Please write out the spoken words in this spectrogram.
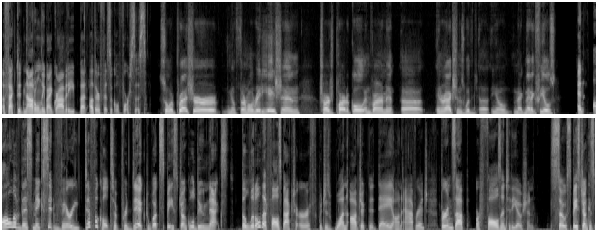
affected not only by gravity, but other physical forces. Solar pressure, you know, thermal radiation, charged particle environment uh, interactions with, uh, you know, magnetic fields. And all of this makes it very difficult to predict what space junk will do next. The little that falls back to Earth, which is one object a day on average, burns up or falls into the ocean. So space junk is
